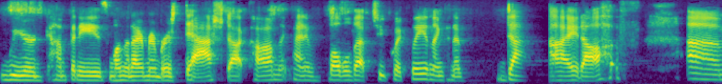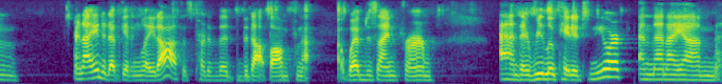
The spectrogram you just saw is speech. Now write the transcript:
weird companies. One that I remember is Dash.com that kind of bubbled up too quickly and then kind of died off. Um, and I ended up getting laid off as part of the, the dot bomb from that web design firm. And I relocated to New York, and then I um,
